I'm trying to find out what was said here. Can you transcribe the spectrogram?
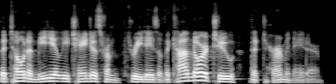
the tone immediately changes from Three Days of the Condor to The Terminator.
